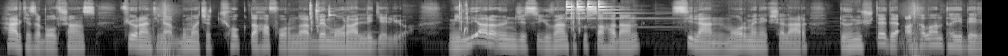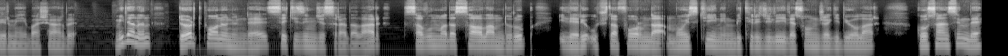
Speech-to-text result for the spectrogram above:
Herkese bol şans. Fiorentina bu maça çok daha formda ve moralli geliyor. Milli ara öncesi Juventus'u sahadan silen mor menekşeler dönüşte de Atalanta'yı devirmeyi başardı. Milan'ın 4 puan önünde 8. sıradalar. Savunmada sağlam durup ileri uçta formda Moiski'nin bitiriciliğiyle sonuca gidiyorlar. Gosens'in de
